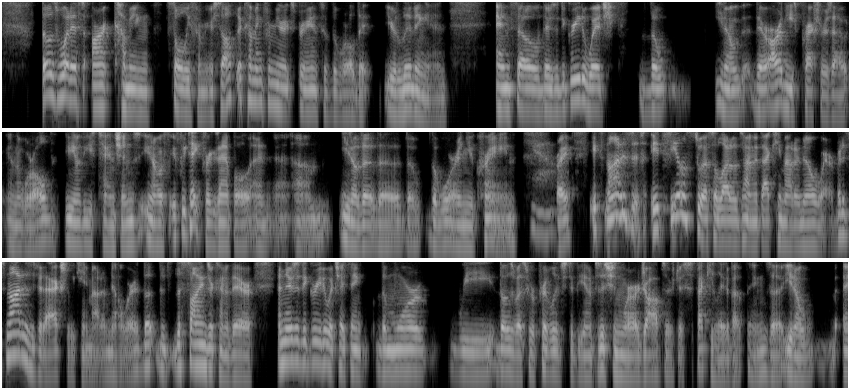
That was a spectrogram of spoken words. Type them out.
those what ifs aren't coming solely from yourself. They're coming from your experience of the world that you're living in and so there's a degree to which the you know there are these pressures out in the world you know these tensions you know if, if we take for example and uh, um, you know the, the the the war in ukraine yeah. right? It's not as if it feels to us a lot of the time that that came out of nowhere but it's not as if it actually came out of nowhere. The, the, the signs are kind of there. And there's a degree to which i think the more we those of us who are privileged to be in a position where our jobs are to speculate about things uh, you know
